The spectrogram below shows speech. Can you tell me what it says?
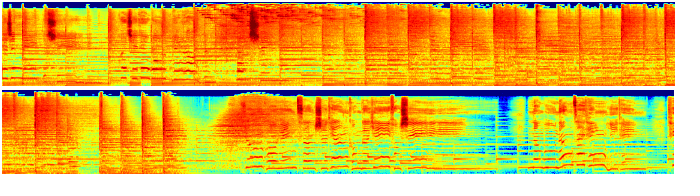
思念写进你的心，快寄给我，别让人担心。如果云层是天空的一封信，能不能再听一听，听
